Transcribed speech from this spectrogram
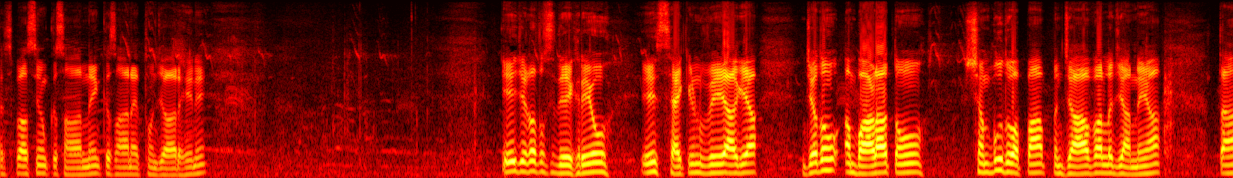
ਇਸ ਪਾਸਿਓਂ ਕਿਸਾਨ ਨੇ, ਕਿਸਾਨ ਇੱਥੋਂ ਜਾ ਰਹੇ ਨੇ। ਇਹ ਜਿਹੜਾ ਤੁਸੀਂ ਦੇਖ ਰਹੇ ਹੋ ਇਹ ਸੈਕਿੰਡ ਵੇ ਆ ਗਿਆ ਜਦੋਂ ਅੰਬਾਲਾ ਤੋਂ ਸ਼ੰਭੂ ਤੋਂ ਆਪਾਂ ਪੰਜਾਬ ਵੱਲ ਜਾਂਦੇ ਆ ਤਾਂ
